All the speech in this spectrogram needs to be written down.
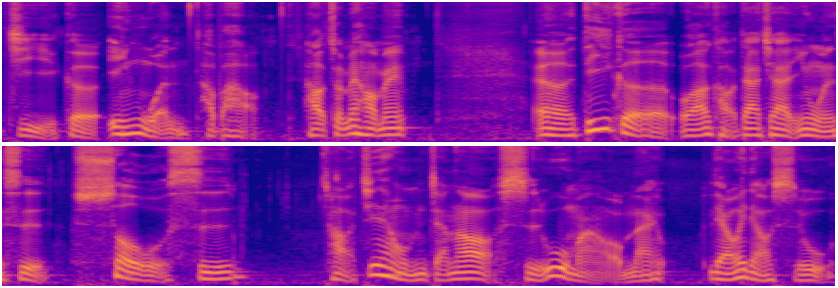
几个英文，好不好？好，准备好没？呃，第一个我要考大家的英文是寿司。好，既然我们讲到食物嘛，我们来聊一聊食物。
